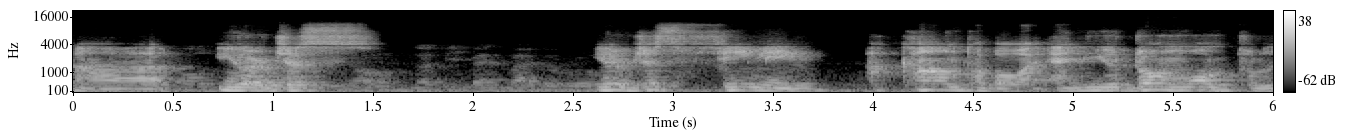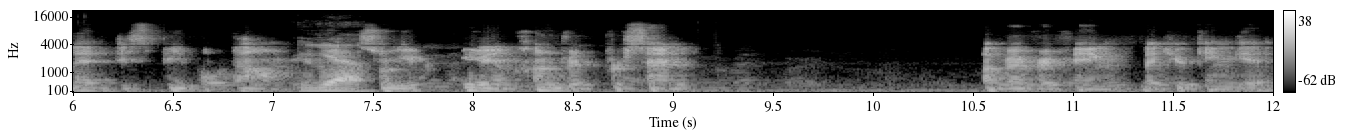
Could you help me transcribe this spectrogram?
uh, you're just you're just feeling accountable and you don't want to let these people down. you know? Yeah. So you're giving hundred percent of everything that you can give.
